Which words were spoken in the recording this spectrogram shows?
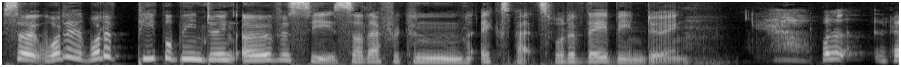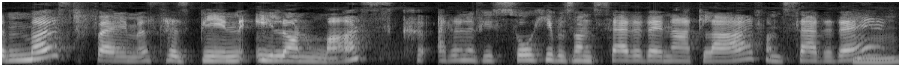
So what, are, what have people been doing overseas, South African expats? What have they been doing? Well, the most famous has been Elon Musk. I don't know if you saw, he was on Saturday Night Live on Saturday. Mm-hmm.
